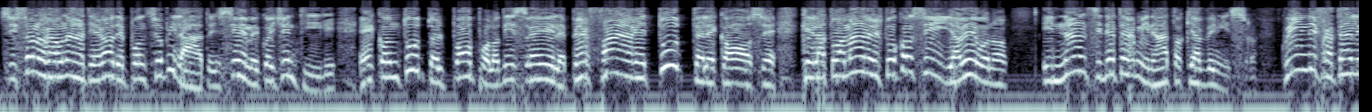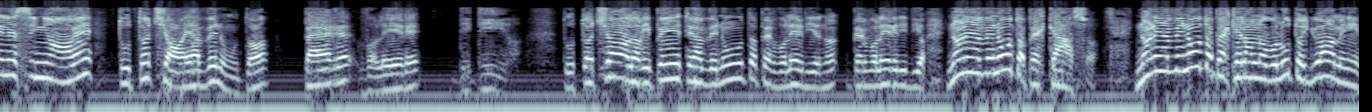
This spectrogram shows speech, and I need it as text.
si sono raunati Erode e Ponzio Pilato insieme coi gentili e con tutto il popolo di Israele per fare tutte le cose che la tua mano e il tuo consiglio avevano innanzi determinato che avvenissero. Quindi, fratelli nel Signore, tutto ciò è avvenuto per volere di Dio. Tutto ciò, lo ripeto, è avvenuto per volere, di per volere di Dio. Non è avvenuto per caso, non è avvenuto perché l'hanno voluto gli uomini,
